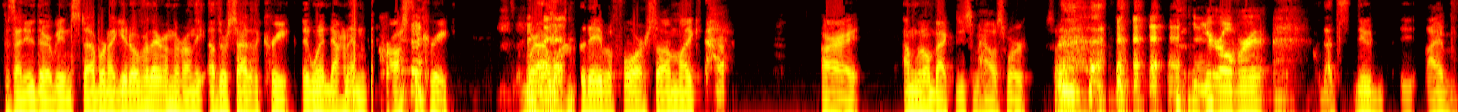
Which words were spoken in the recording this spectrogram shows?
because I knew they were being stubborn. I get over there and they're on the other side of the creek. They went down and crossed the creek where I was the day before. So I'm like, all right, I'm going back to do some housework. So You're over it. That's dude. I've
